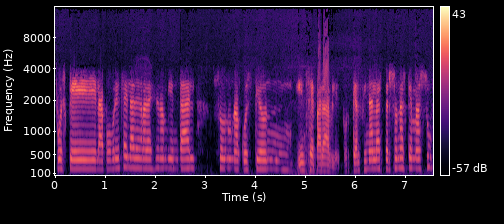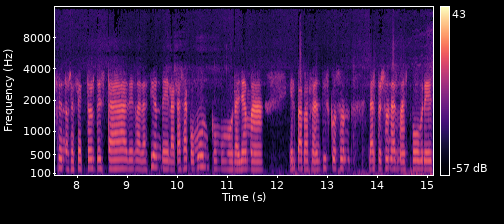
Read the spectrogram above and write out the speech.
pues que la pobreza y la degradación ambiental son una cuestión inseparable, porque al final las personas que más sufren los efectos de esta degradación de la casa común, como la llama el Papa Francisco, son las personas más pobres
